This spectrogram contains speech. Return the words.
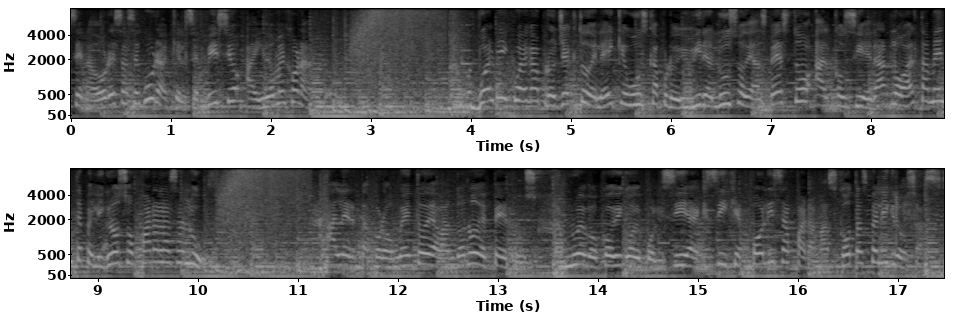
Senadores aseguran que el servicio ha ido mejorando. Vuelve y juega proyecto de ley que busca prohibir el uso de asbesto al considerarlo altamente peligroso para la salud. Alerta por aumento de abandono de perros. Nuevo código de policía exige póliza para mascotas peligrosas.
